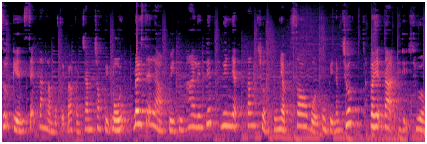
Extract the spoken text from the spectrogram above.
dự kiến sẽ tăng là 1,3% trong quý 4. Đây sẽ là quý thứ hai liên tiếp ghi nhận tăng trưởng thu nhập so với cùng kỳ năm trước. Và hiện tại thì thị trường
